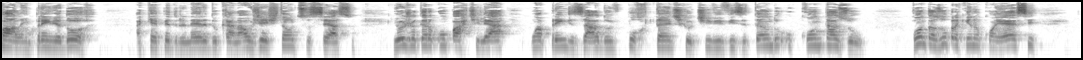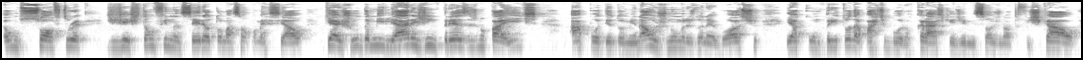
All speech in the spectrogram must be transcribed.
Fala, empreendedor! Aqui é Pedro Nery do canal Gestão de Sucesso e hoje eu quero compartilhar um aprendizado importante que eu tive visitando o Conta Azul. Conta Azul, para quem não conhece, é um software de gestão financeira e automação comercial que ajuda milhares de empresas no país a poder dominar os números do negócio e a cumprir toda a parte burocrática de emissão de nota fiscal,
